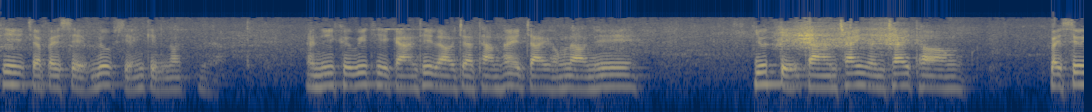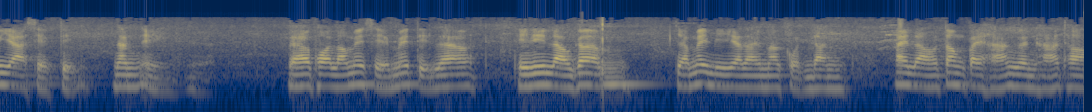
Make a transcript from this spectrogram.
ที่จะไปเสพรูปเสียงกลิ่นรสอันนี้คือวิธีการที่เราจะทำให้ใจของเรานี้ ยุติการใช้เงินใช้ทอง ไปซื้อยาเสพติดนั่นเอง แล้วพอเราไม่เสพไม่ติดแล้ว ทีนี้เราก็จะไม่มีอะไรมากดดัน ให้เราต้องไปหาเงินหาทอง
